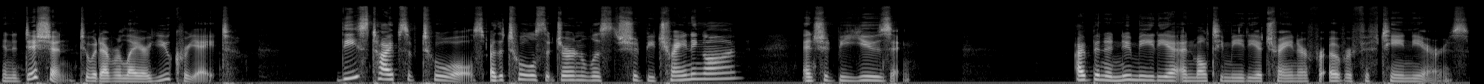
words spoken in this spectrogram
in addition to whatever layer you create. These types of tools are the tools that journalists should be training on and should be using. I've been a new media and multimedia trainer for over 15 years,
